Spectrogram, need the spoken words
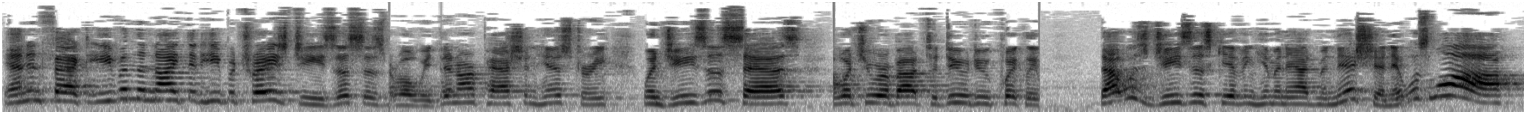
and in fact, even the night that he betrays Jesus, as well we did in our passion history, when Jesus says, What you are about to do, do quickly. That was Jesus giving him an admonition. It was law,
